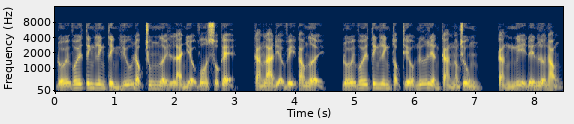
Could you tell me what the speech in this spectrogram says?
đối với tinh linh tình hữu độc chung người là nhiều vô số kể, càng là địa vị cao người, đối với tinh linh tộc thiếu nữ liền càng nóng chung, càng nghĩ đến lửa nóng.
